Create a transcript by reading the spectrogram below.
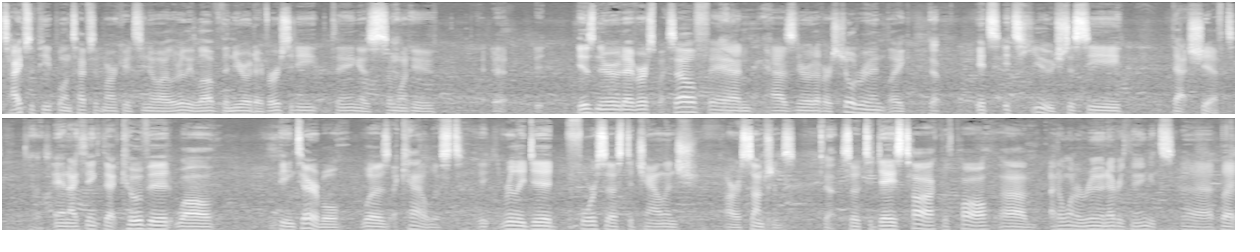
types of people and types of markets. You know, I really love the neurodiversity thing as someone who uh, is neurodiverse myself and has neurodiverse children. Like, Yep. it's it's huge to see that shift. Yes. And I think that COVID, while being terrible, was a catalyst. It really did force us to challenge our assumptions. Yeah. So today's talk with Paul, um, I don't want to ruin everything. It's uh, but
